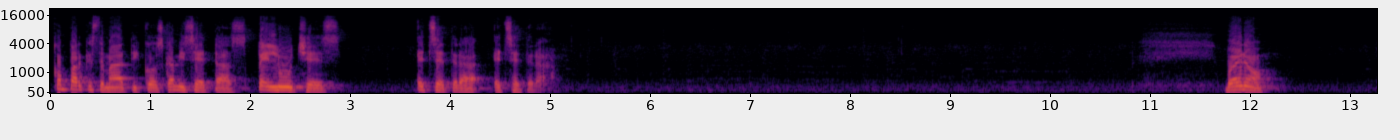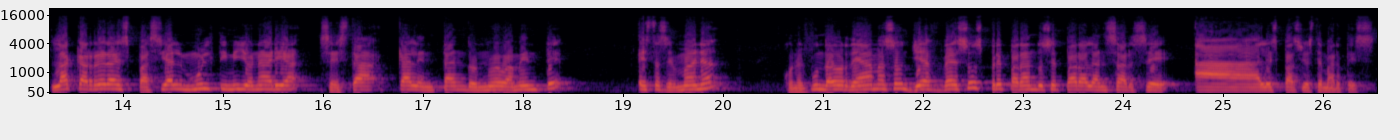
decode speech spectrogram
con parques temáticos, camisetas, peluches, etcétera, etcétera. Bueno, la carrera espacial multimillonaria se está calentando nuevamente esta semana con el fundador de Amazon, Jeff Bezos, preparándose para lanzarse al espacio este martes.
